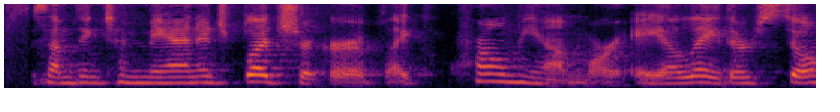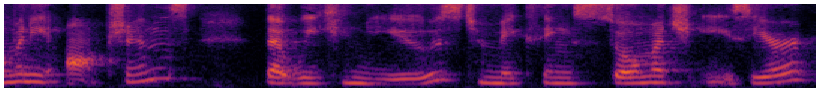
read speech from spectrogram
something to manage blood sugar, like chromium or ALA, there's so many options that we can use to make things so much easier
